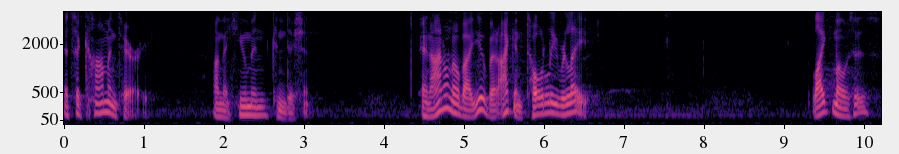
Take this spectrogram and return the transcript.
It's a commentary on the human condition. And I don't know about you, but I can totally relate. Like Moses,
